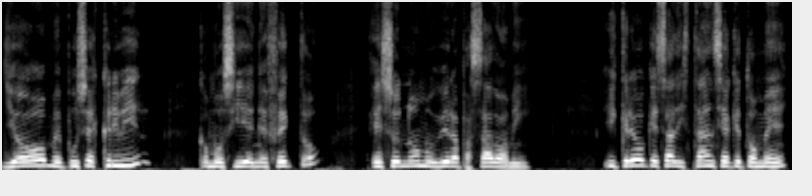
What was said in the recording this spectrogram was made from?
yo me puse a escribir como si en efecto eso no me hubiera pasado a mí. Y creo que esa distancia que tomé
